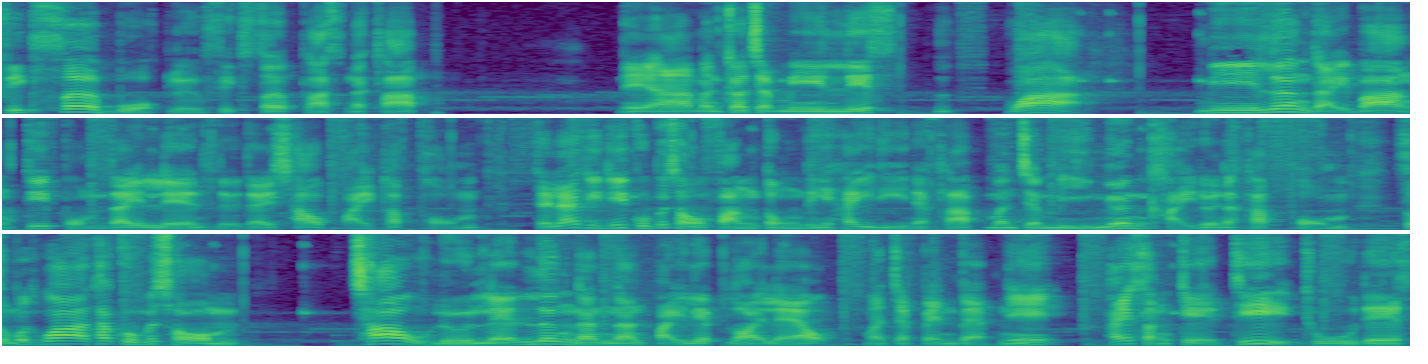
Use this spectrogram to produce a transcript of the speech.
Fixer บวกหรือ Fixer Plus นะครับนี่ฮะมันก็จะมีลิสต์ว่ามีเรื่องใดบ้างที่ผมได้เลนส์หรือได้เช่าไปครับผม แต่แล้วทีนี้คุณผู้ชมฟังตรงนี้ให้ดีนะครับ มันจะมีเงื่อนไขด้วยนะครับผม สมมติว่าถ้าคุณผู้ชมเช่าหรือเลนส์เรื่องนั้นๆ ไปเรียบร้อยแล้ว มันจะเป็นแบบนี้ให้สังเกตที่ 2 days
